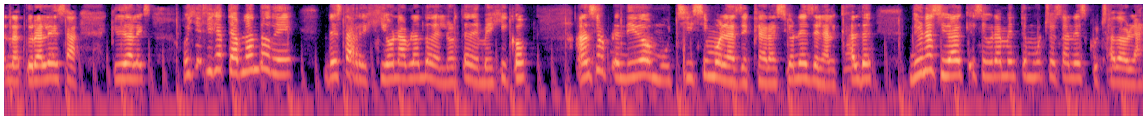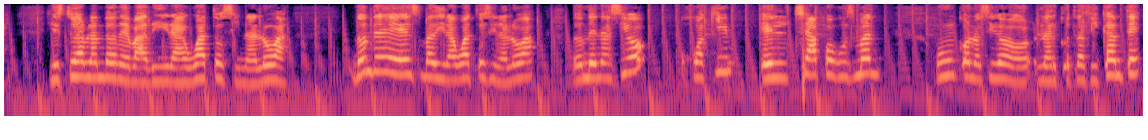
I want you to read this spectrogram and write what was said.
la naturaleza, querido Alex. Oye, fíjate, hablando de, de esta región, hablando del norte de México, han sorprendido muchísimo las declaraciones del alcalde de una ciudad que seguramente muchos han escuchado hablar. Y estoy hablando de Badiraguato, Sinaloa. ¿Dónde es Badiraguato, Sinaloa? Donde nació Joaquín El Chapo Guzmán, un conocido narcotraficante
